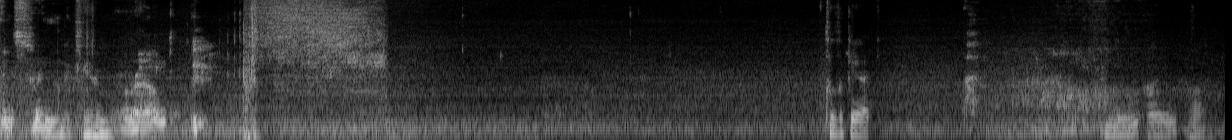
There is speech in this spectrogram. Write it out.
and swing the camera around. to look at New Iron High.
